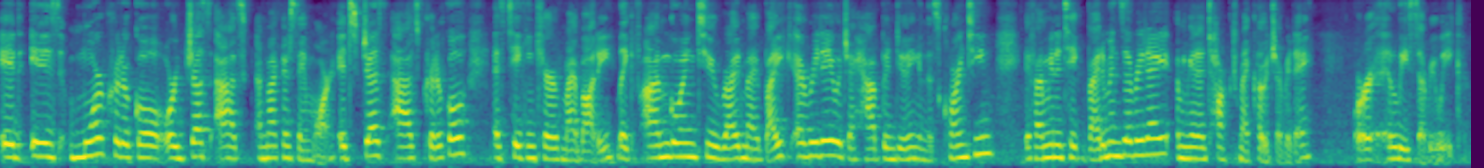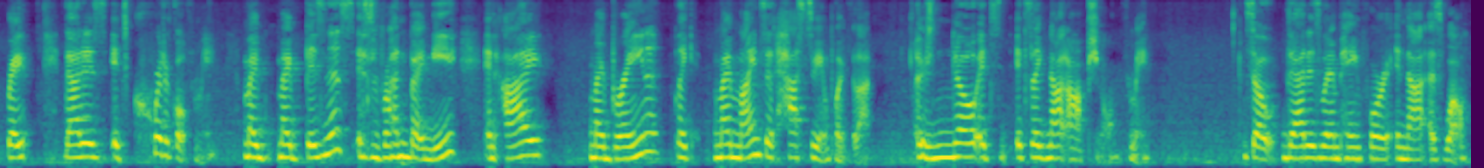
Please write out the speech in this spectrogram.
It is more critical or just as I'm not going to say more. It's just as critical as taking care of my body. Like if I'm going to ride my bike every day, which I have been doing in this quarantine, if I'm going to take vitamins every day, I'm going to talk to my coach every day or at least every week, right? That is it's critical for me. My my business is run by me and I my brain, like my mindset has to be on point for that. There's no it's it's like not optional for me. So that is what I'm paying for in that as well.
